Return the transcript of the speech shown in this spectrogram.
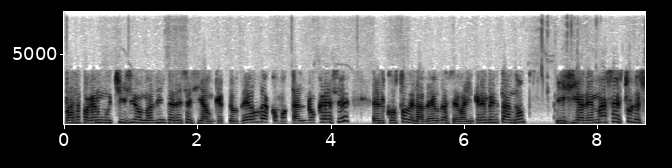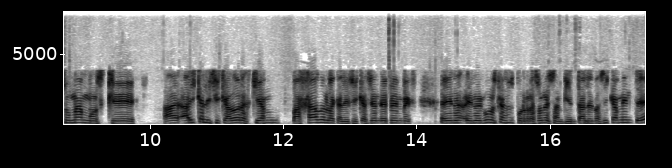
vas a pagar muchísimo más de intereses y aunque tu deuda como tal no crece, el costo de la deuda se va incrementando y si además a esto le sumamos que hay calificadoras que han bajado la calificación de Pemex en, en algunos casos por razones ambientales básicamente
